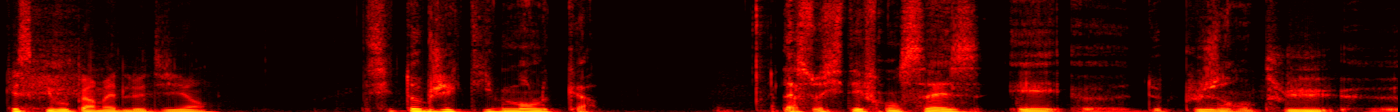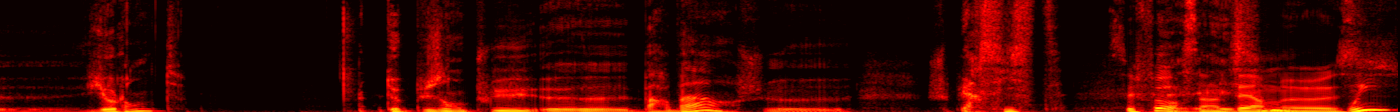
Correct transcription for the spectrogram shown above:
Qu'est-ce qui vous permet de le dire? C'est objectivement le cas. La société française est euh, de plus en plus euh, violente, de plus en plus euh, barbare. Je, je persiste. C'est fort, c'est un terme. euh, Oui.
